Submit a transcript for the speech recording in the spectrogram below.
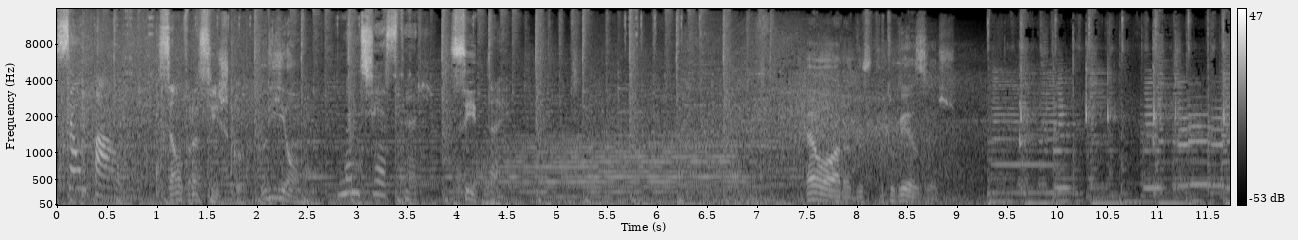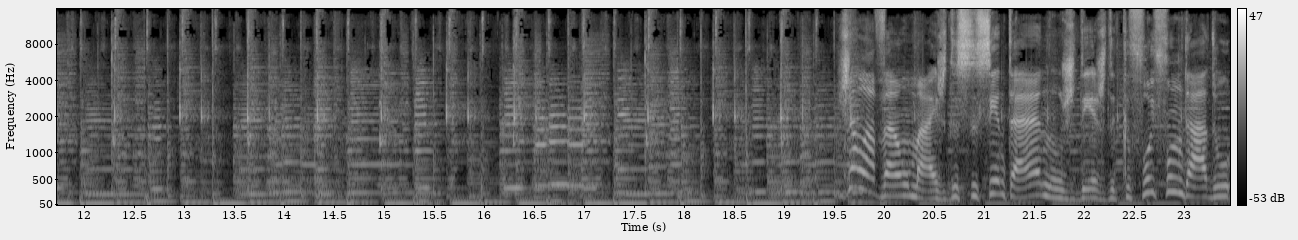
São Paulo, São Francisco, Lyon, Manchester, Sydney. A hora dos portugueses. Já lá vão mais de 60 anos desde que foi fundado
